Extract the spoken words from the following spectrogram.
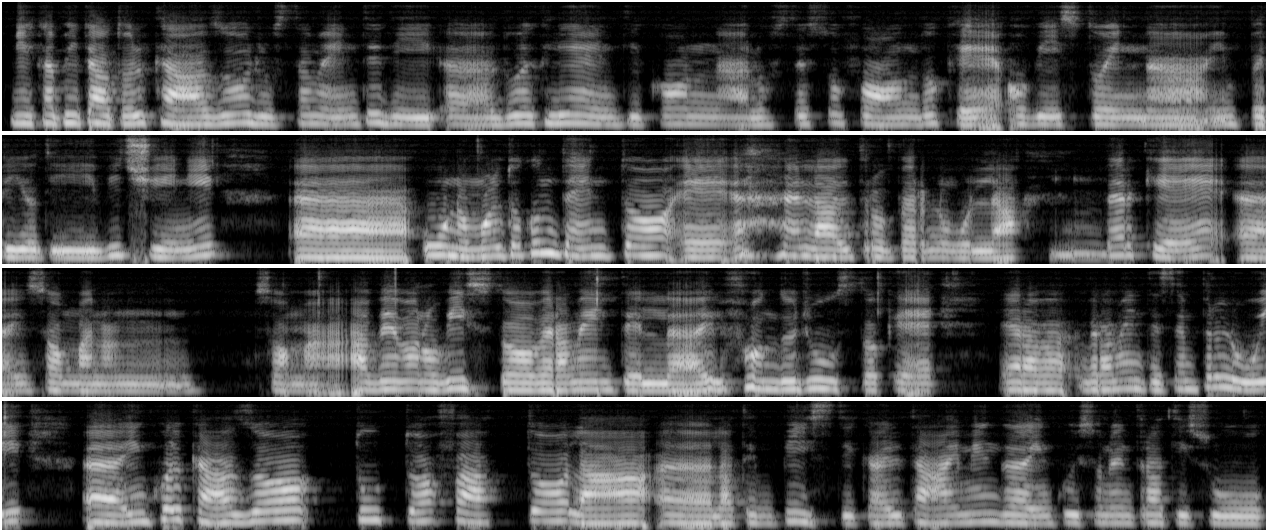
Mi è capitato il caso giustamente di eh, due clienti con lo stesso fondo che ho visto in, in periodi vicini, eh, uno molto contento e l'altro per nulla, mm. perché eh, insomma non, insomma, avevano visto veramente il, il, fondo giusto che era veramente sempre lui, eh, in quel caso tutto ha fatto la, eh, la, tempistica, il timing in cui sono entrati su,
